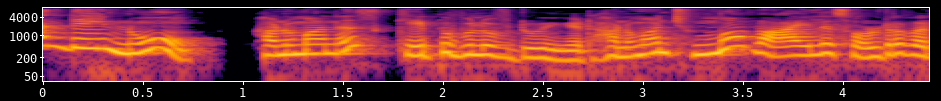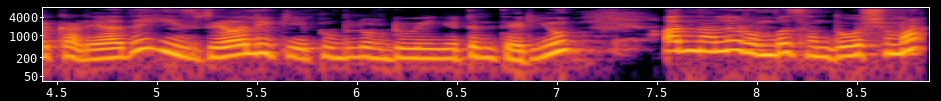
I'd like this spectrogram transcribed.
and they know Hanuman is capable of doing it Hanuman சும்மா வாயில் சொல்கிறவர் கிடையாது. He is really capable of doing இட்னு தெரியும். அதனால ரொம்ப சந்தோஷமாக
